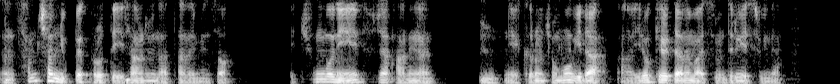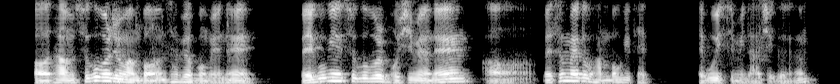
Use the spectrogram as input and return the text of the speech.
3,600%대 이상을 좀 나타내면서 예, 충분히 투자 가능한 예, 그런 종목이다. 아, 이렇게 일단은 말씀을 드리겠습니다. 어, 다음 수급을 좀 한번 살펴보면은 외국인 수급을 보시면은 어, 매수 매도 반복이 되, 고 있습니다. 지금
